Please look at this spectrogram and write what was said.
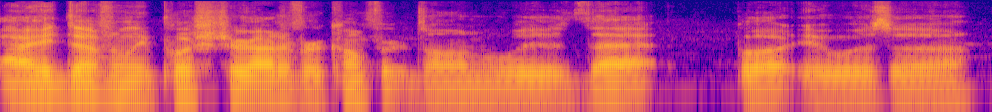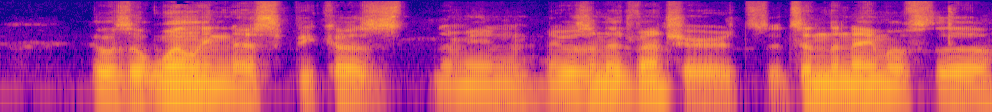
I definitely pushed her out of her comfort zone with that, but it was a it was a willingness because I mean it was an adventure. It's it's in the name of the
